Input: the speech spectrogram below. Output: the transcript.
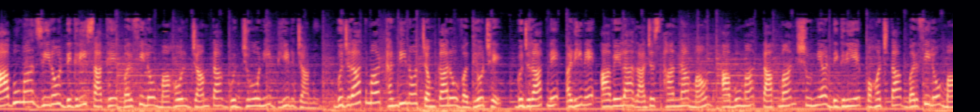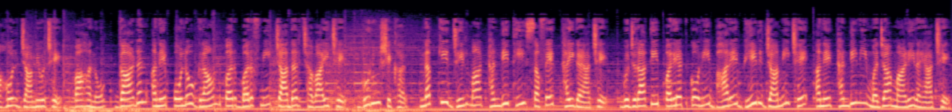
આબુમાં ઝીરો ડિગ્રી સાથે બર્ફીલો માહોલ જામતા ગુજ્જુઓની ભીડ જામી. ગુજરાતમાં ઠંડીનો ચમકારો વધ્યો છે. ગુજરાતને અડીને આવેલા રાજસ્થાનના માઉન્ટ આબુમાં તાપમાન શૂન્ય ડિગ્રીએ પહોંચતા બર્ફીલો માહોલ જામ્યો છે. વાહનો, ગાર્ડન અને પોલો ગ્રાઉન્ડ પર બરફની ચાદર છવાઈ છે. ગુરુ શિખર, નક્કી ઝીલમાં ઠંડીથી સફેદ થઈ ગયા છે. ગુજરાતી પર્યટકોની ભારે ભીડ જામી છે અને ઠંડીની મજા માણી રહ્યા છે.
